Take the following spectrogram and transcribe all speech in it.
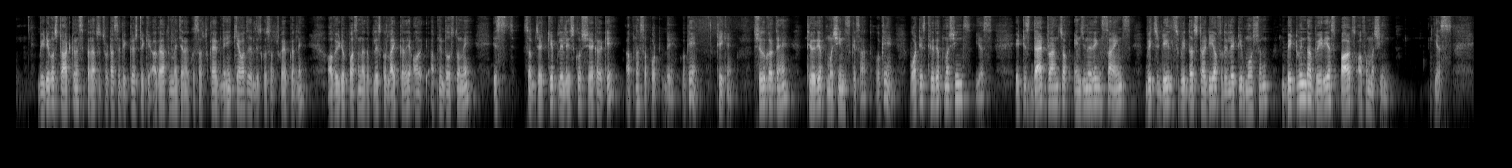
वीडियो को स्टार्ट करने से पहले आपसे छोटा सा रिक्वेस्ट है कि अगर आप मेरे चैनल को सब्सक्राइब नहीं किया हुआ तो जल्दी इसको सब्सक्राइब कर लें। और वीडियो पसंद है तो प्लीज़ को लाइक करें और अपने दोस्तों में इस सब्जेक्ट के प्लेलिस्ट को शेयर करके अपना सपोर्ट दें ओके ठीक है। शुरू करते हैं थ्योरी ऑफ़ मशीन्स के साथ okay what is theory of machines yes it is that branch of engineering science which deals with the study of relative motion between the various parts of a machine yes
